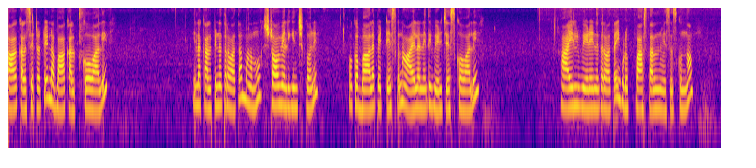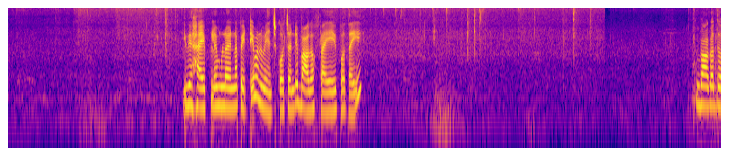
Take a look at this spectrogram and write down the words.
బాగా కలిసేటట్టు ఇలా బాగా కలుపుకోవాలి. ఇలా కలిపిన తర్వాత మనము స్టవ్ వెలిగించుకొని ఒక బాల పెట్టేసుకొని ఆయిల్ అనేది వేడి చేసుకోవాలి. ఆయిల్ వేడైన తర్వాత ఇప్పుడు పాస్తాలను వేసేసుకుందాం. ఇవి హై ఫ్లేమ్లో అయినా పెట్టి మనం వేయించుకోవచ్చు అండి. బాగా ఫ్రై అయిపోతాయి. బాగా దో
